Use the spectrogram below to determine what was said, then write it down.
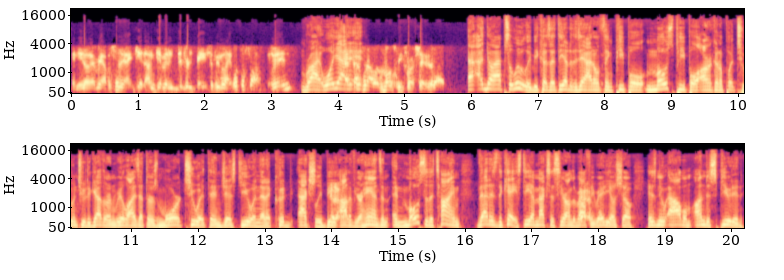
And you know, every opportunity I get, I'm giving different dates, and people are like, "What the fuck?" You know I mean? right? Well, yeah, That's, that's what I was mostly frustrated about. Uh, no, absolutely. Because at the end of the day, I don't think people, most people, aren't going to put two and two together and realize that there's more to it than just you, and that it could actually be Yeah. out of your hands. And and most of the time, that is the case. DMX is here on the Ralphie Radio Show. His new album, Undisputed,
